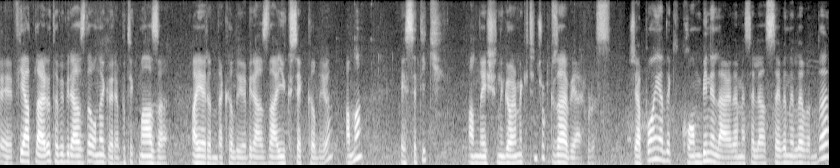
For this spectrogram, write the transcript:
E, fiyatlar da tabii biraz da ona göre butik mağaza ayarında kalıyor. Biraz daha yüksek kalıyor. Ama estetik anlayışını görmek için çok güzel bir yer burası. Japonya'daki kombinelerde mesela 7-Eleven'da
